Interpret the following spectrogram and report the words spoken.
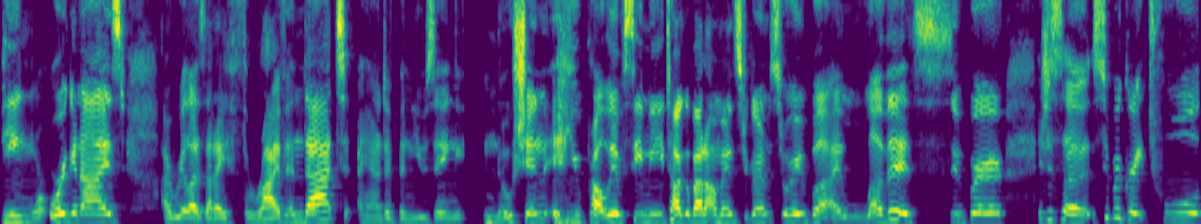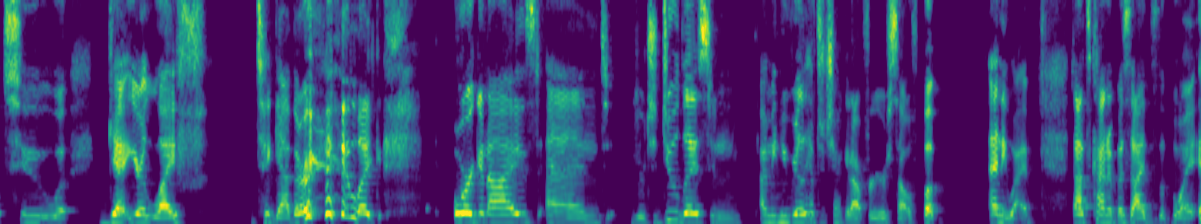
being more organized. I realize that I thrive in that and I've been using Notion. You probably have seen me talk about it on my Instagram story, but I love it. It's super it's just a super great tool to get your life together. like organized and your to-do list and I mean you really have to check it out for yourself. But anyway, that's kind of besides the point.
